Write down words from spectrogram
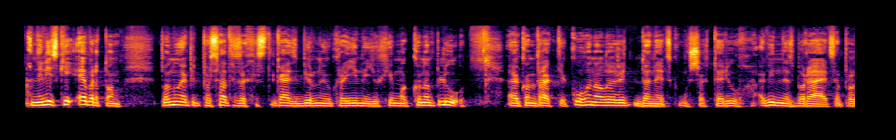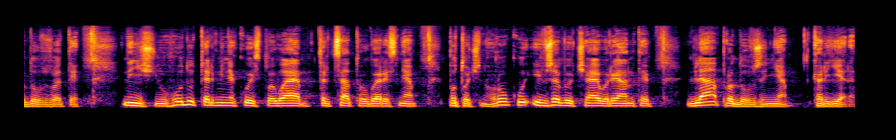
Англійський Евертон планує підписати захисника збірної України Юхима Коноплю, е, контракт якого належить Донецькому шахтарю. А він не збирається продовжувати нинішню угоду, термін якої спливає 30 вересня поточного року, і вже вивчає варіанти для продовження кар'єри.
